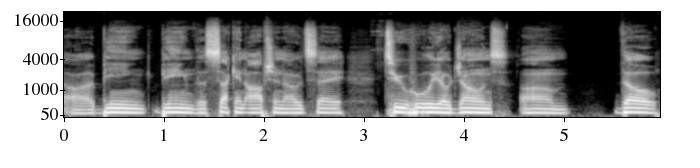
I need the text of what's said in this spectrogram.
uh, being being the second option I would say to Julio Jones. Um, though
